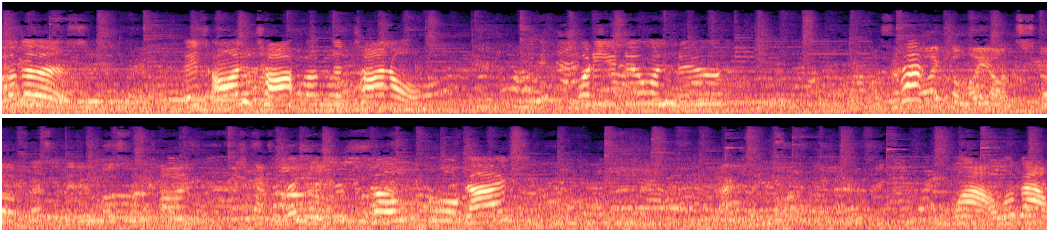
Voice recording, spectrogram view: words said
Look at this. It's on top of the tunnel. What are you doing, dude? I like to lay on stuff. That's what they do most of the time. Just kind of This is so cool, guys. Wow, look how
